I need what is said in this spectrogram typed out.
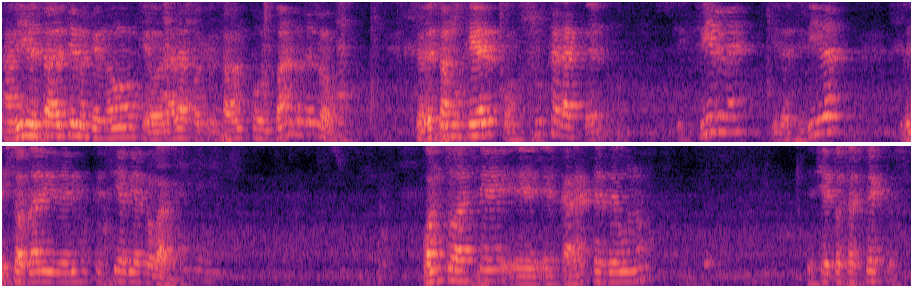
A mí me estaba diciendo que no, que orara porque lo estaban culpando de robo. Pero esta mujer, con su carácter, firme y decidida, le hizo hablar y le dijo que sí había robado. ¿Cuánto hace eh, el carácter de uno en ciertos aspectos?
